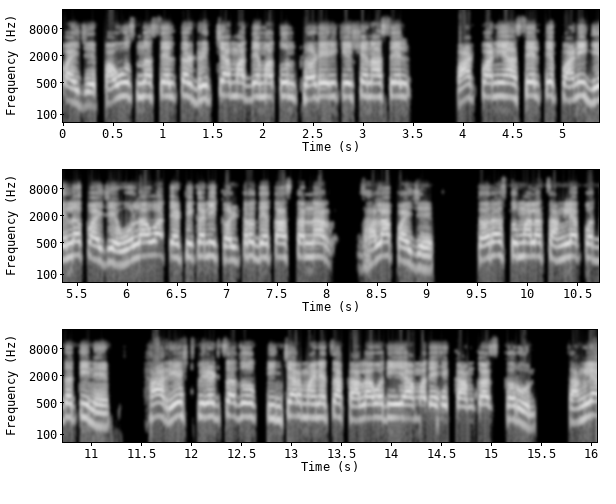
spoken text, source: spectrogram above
पाहिजे. पाऊस नसेल तर ड्रिपच्या माध्यमातून फ्लड इरिगेशन असेल पाटपाणी असेल ते पाणी गेलं पाहिजे. ओलावा त्या ठिकाणी कल्टर देत असताना झाला पाहिजे. तरच तुम्हाला चांगल्या पद्धतीने हा रेस्ट पिरियडचा जो तीन चार महिन्याचा कालावधी यामध्ये हे कामकाज करून चांगल्या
